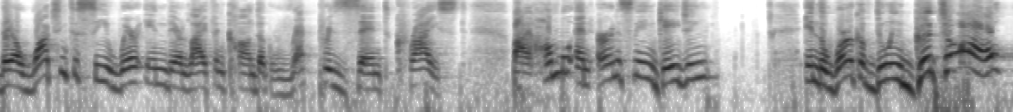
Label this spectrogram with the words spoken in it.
They are watching to see wherein their life and conduct represent Christ. By humble and earnestly engaging in the work of doing good to all,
